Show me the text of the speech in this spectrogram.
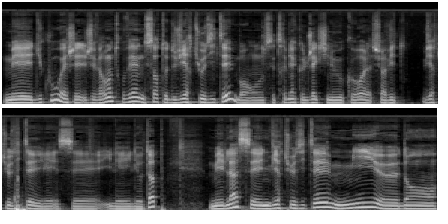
Mais du coup, j'ai vraiment trouvé une sorte de virtuosité. Bon, on sait très bien que Jack Shinomukuro sur la virtuosité, il est, au top. Mais là, c'est une virtuosité mise euh, dans,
